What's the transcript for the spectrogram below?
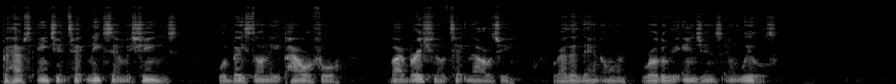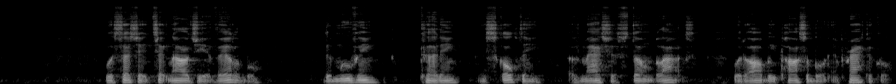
perhaps ancient techniques and machines were based on a powerful vibrational technology rather than on rotary engines and wheels. With such a technology available, the moving, cutting, and sculpting of massive stone blocks would all be possible and practical.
